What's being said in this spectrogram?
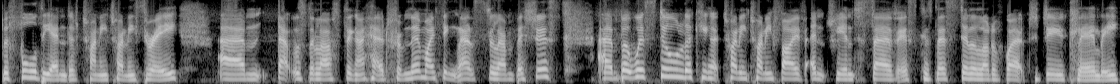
before the end of 2023. Um, that was the last thing I heard from them. I think that's still ambitious, um, but we're still looking at 2025 entry into service because there's still a lot of work to do, clearly.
